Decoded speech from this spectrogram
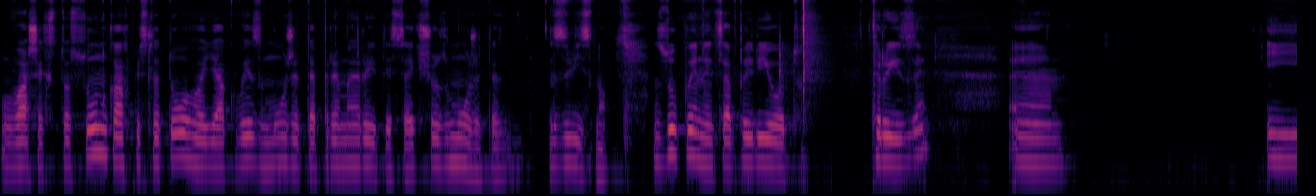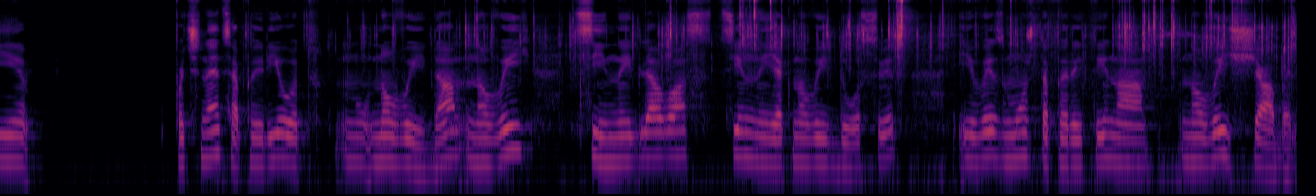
у ваших стосунках після того, як ви зможете примиритися, якщо зможете, звісно, зупиниться період кризи. І почнеться період ну, новий, да? новий, цінний для вас, цінний як новий досвід. І ви зможете перейти на новий щабель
